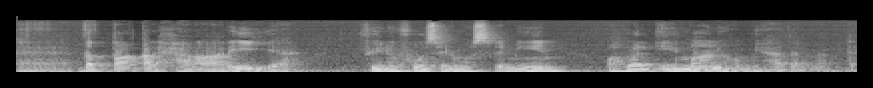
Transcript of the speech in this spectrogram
آه، بالطاقة الحرارية في نفوس المسلمين وهو الإيمان هم بهذا المبدأ.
